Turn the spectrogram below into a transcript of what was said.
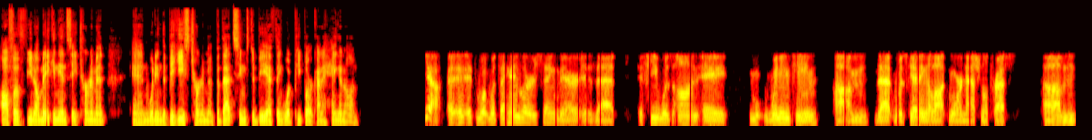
off of you know making the NCAA tournament and winning the Big East tournament, but that seems to be, I think, what people are kind of hanging on. Yeah, it, it, what what the handler is saying there is that if he was on a winning team um, that was getting a lot more national press, um,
